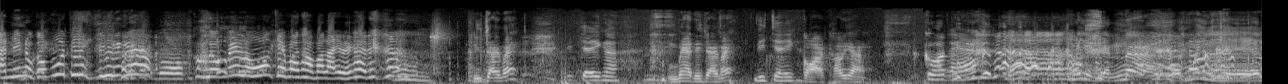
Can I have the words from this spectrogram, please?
อันนี้หนูก็พูดจริงๆค่ะหนูไม่รู้ว่าแกมาทำอะไรเลยค่ะเนี่ยดีใจไหมดีใจค่ะ แม่ดีใจไหมดีใจค่ะกอดเขายังกอดแล้วไม่เห็นน่ะผมไม่เห็น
